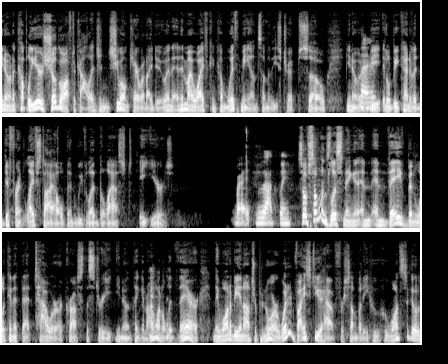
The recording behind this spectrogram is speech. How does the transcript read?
you know, in a couple years, she'll go off to college and she won't care what I do. And, and then my wife can come with me on some of these trips. So, you know, it'll right. be, it'll be kind of a different lifestyle than we've led the last eight years. Right, exactly. So if someone's listening and, and they've been looking at that tower across the street, you know, and thinking, I want to live there, and they want to be an entrepreneur, what advice do you have for somebody who, who wants to go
